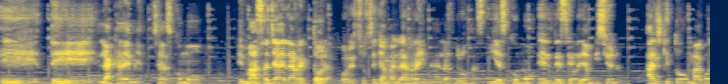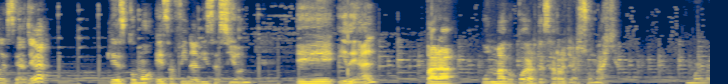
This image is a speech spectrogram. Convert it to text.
eh, de la academia, o sea, es como eh, más allá de la rectora, por eso se llama la reina de las brujas, y es como el deseo de ambición al que todo mago desea llegar, que es como esa finalización eh, ideal para un mago poder desarrollar su magia. Bueno,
